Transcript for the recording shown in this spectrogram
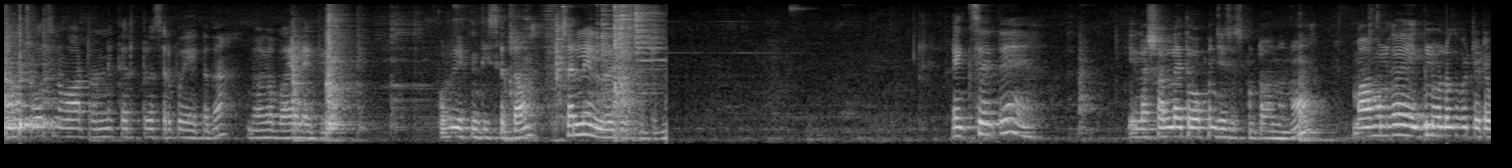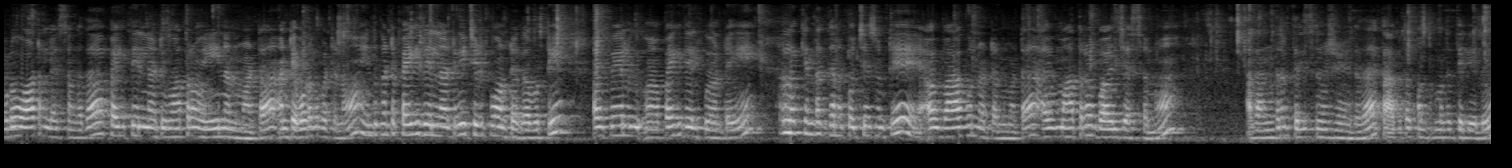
మనం పోసిన వాటర్ అన్నీ కరెక్ట్గా సరిపోయాయి కదా బాగా బాయిల్ అయిపోయాయి. ఇప్పుడు వీటిని తీసేద్దాం. చల్లనీళ్ళు వేసేసుకుంటాం ఎగ్స్ అయితే ఇలా షల్ అయితే ఓపెన్ చేసేసుకుంటా ఉన్నాను. మామూలుగా ఎగ్గులు ఉడకబెట్టేటప్పుడు వాటర్ వేస్తాం కదా పైకి తేలినట్టు మాత్రం వేయనమాట అంటే ఉడకబెట్టను. ఎందుకంటే పైకి తేలినట్టువి చెడిపోయి ఉంటాయి కాబట్టి అవి పేలు పైకి తేలిపోయి ఉంటాయి. అలా కిందకి కనుక వచ్చేసి ఉంటే అవి బాగున్నట్టు అనమాట అవి మాత్రమే బాయిల్ చేస్తాను. అది అందరూ తెలిసిన విషయమే కదా కాకపోతే కొంతమంది తెలియదు.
